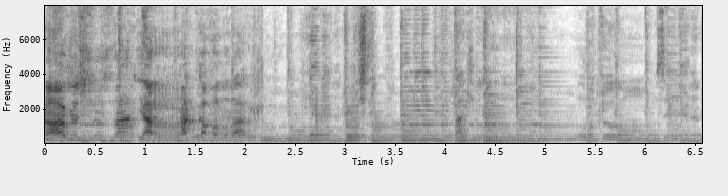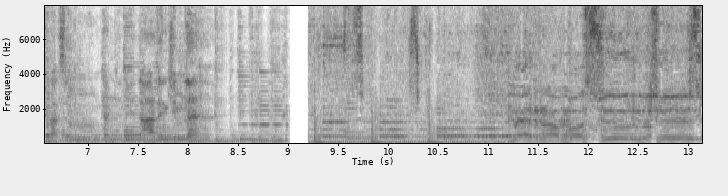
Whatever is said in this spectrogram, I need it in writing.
Ne yapıyorsunuz lan? Yarrak kafalılar. İşte ben unuttum seni Bıraktım kendimi derdin kimle Merhaba sürpriz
